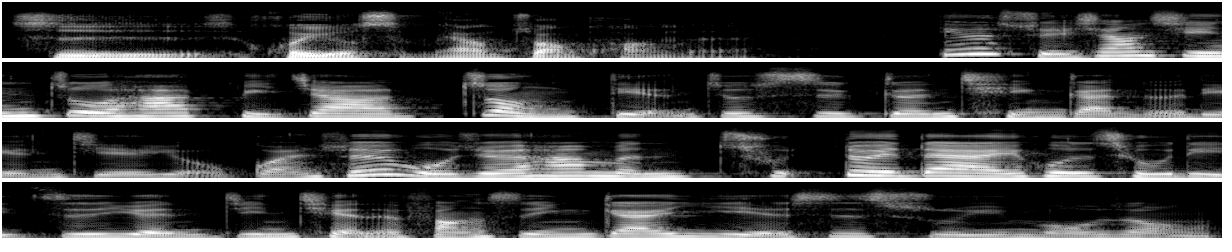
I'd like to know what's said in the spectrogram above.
是会有什么样状况呢？因为水象星座它比较重点就是跟情感的连接有关，所以我觉得他们处对待或者处理资源、金钱的方式，应该也是属于某种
